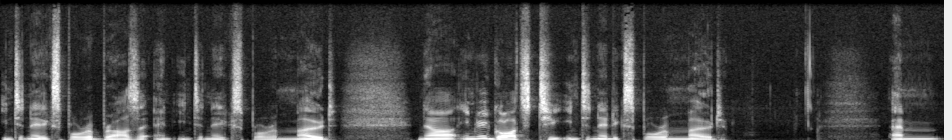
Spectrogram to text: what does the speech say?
Internet Explorer browser and Internet Explorer mode. Now, in regards to Internet Explorer mode, um,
